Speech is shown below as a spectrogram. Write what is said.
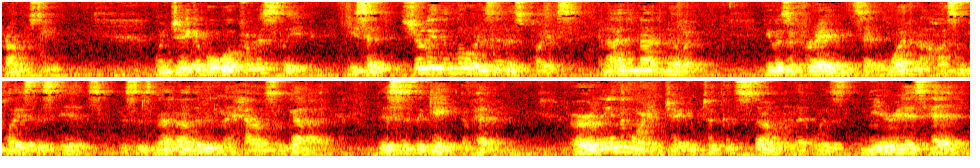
promised you. When Jacob awoke from his sleep, he said, Surely the Lord is in this place, and I did not know it. He was afraid and said, What an awesome place this is. This is none other than the house of God. This is the gate of heaven. Early in the morning, Jacob took the stone that was near his head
